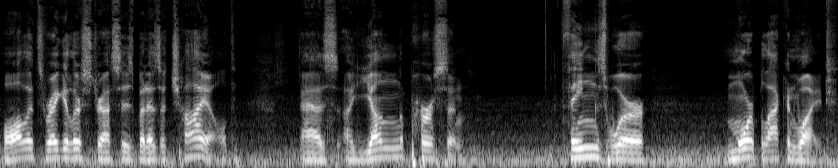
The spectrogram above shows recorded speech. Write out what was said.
all its regular stresses, but as a child, as a young person, things were more black and white,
